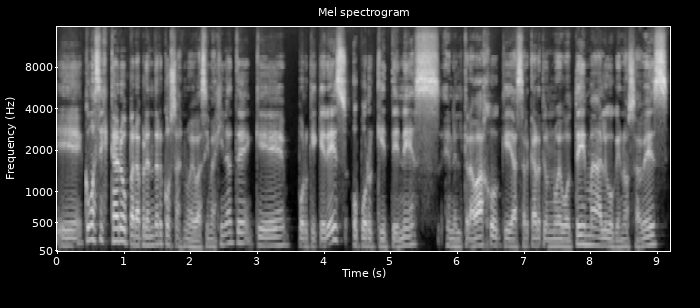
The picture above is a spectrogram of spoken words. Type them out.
eh, ¿Cómo haces caro para aprender cosas nuevas? Imagínate que porque querés o porque tenés en el trabajo que acercarte a un nuevo tema, algo que no sabes,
